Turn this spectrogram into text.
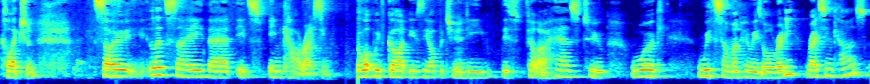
collection. So, let's say that it's in car racing. What we've got is the opportunity this fellow has to work with someone who is already racing cars,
